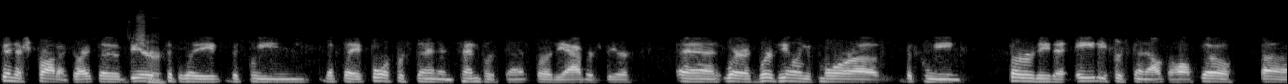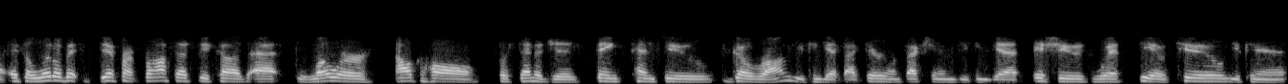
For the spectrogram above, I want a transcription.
finished product, right? The beer Sure. is typically between let's say four percent and ten percent for the average beer, and whereas we're dealing with more of between thirty to eighty percent alcohol. So uh, it's a little bit different process because at lower alcohol percentages, things tend to go wrong. You can get bacterial infections. You can get issues with CO2. You can,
